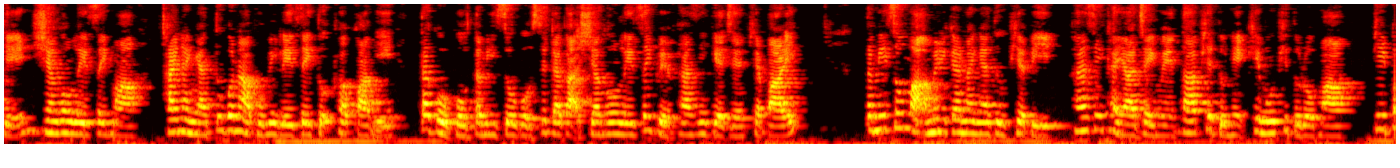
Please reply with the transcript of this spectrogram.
ဖြင့်ရန်ကုန်လေဆိပ်မှထိုင်းနိုင်ငံတူပနာဘူမိလေဆိပ်သို့ထွက်ခွာပြီးတက်ကိုကိုတမီဆိုးကိုစစ်တပ်ကရန်ကုန်လေဆိပ်တွင်ဖမ်းဆီးခဲ့ခြင်းဖြစ်ပါတယ်။တမီဆိုးမှာအမေရိကန်နိုင်ငံသူဖြစ်ပြီးဖမ်းဆီးခံရချိန်တွင်သားဖြစ်သူနှင့်ခင်မိုးဖြစ်သူတို့မှပြည်ပ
